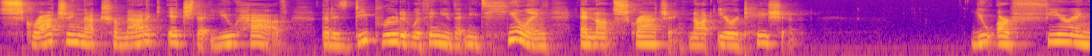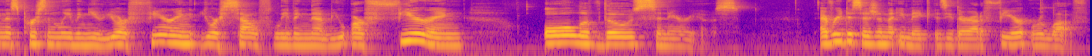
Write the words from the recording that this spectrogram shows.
scratching that traumatic itch that you have that is deep rooted within you that needs healing and not scratching, not irritation. You are fearing this person leaving you. You are fearing yourself leaving them. You are fearing all of those scenarios. Every decision that you make is either out of fear or love.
